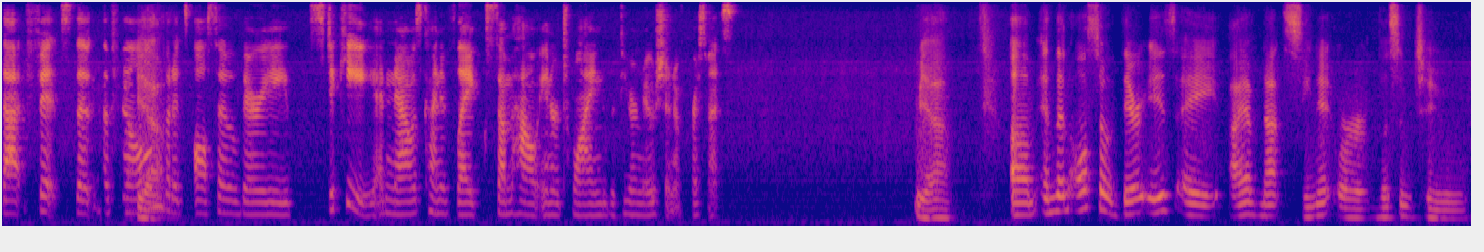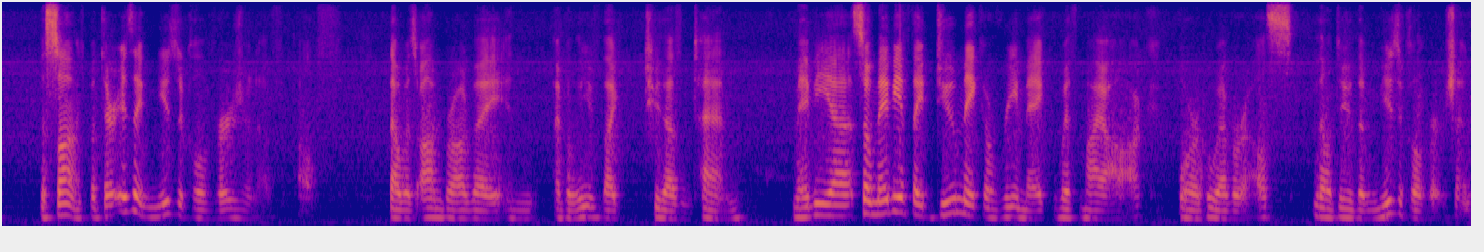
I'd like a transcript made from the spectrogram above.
that fits the the film, Yeah. but it's also very sticky and now is kind of like somehow intertwined with your notion of Christmas. Yeah. Um, and then also there is a I have not seen it or listened to the songs, but there is a musical version of Elf that was on Broadway in I believe like 2010. Maybe uh so maybe if they do make a remake with Maya Hawke or whoever else, they'll do the musical version.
